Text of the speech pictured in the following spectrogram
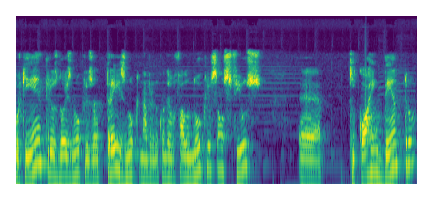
porque entre os dois núcleos, ou três núcleos, na verdade, quando eu falo núcleo, são os fios é, que correm dentro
